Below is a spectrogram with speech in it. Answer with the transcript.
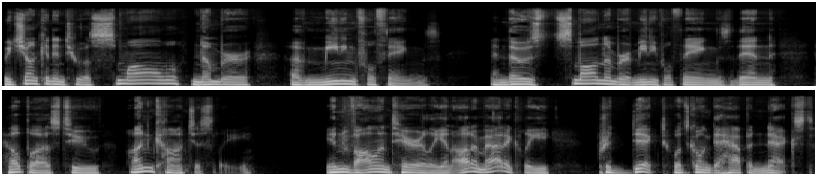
we chunk it into a small number of meaningful things. And those small number of meaningful things then help us to unconsciously, involuntarily, and automatically predict what's going to happen next.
